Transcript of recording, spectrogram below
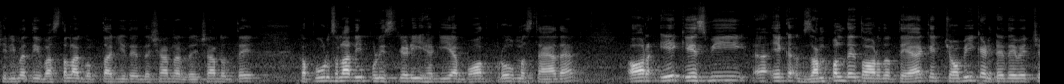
ਸ਼੍ਰੀਮਤੀ ਵਸਤਲਾ ਗੁਪਤਾ ਜੀ ਦੇ ਦਿਸ਼ਾ ਨਿਰਦੇਸ਼ਾਂ ਦੇ ਉੱਤੇ ਕਪੂਰਥਲਾ ਦੀ ਪੁਲਿਸ ਜਿਹੜੀ ਹੈਗੀ ਆ ਬਹੁਤ ਪ੍ਰੋ ਮੁਸਤੈਦ ਹੈ ਔਰ ਇਹ ਕੇਸ ਵੀ ਅ, ਇੱਕ ਐਗਜ਼ਾਮਪਲ ਦੇ ਤੌਰ ਦੇ ਉੱਤੇ ਹੈ ਕਿ 24 ਘੰਟੇ ਦੇ ਵਿੱਚ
